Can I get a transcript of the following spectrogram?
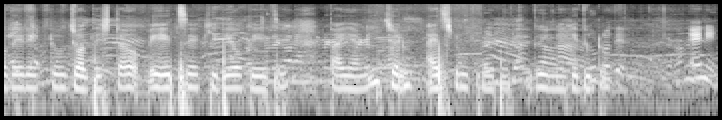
ওদের একটু জল তেষ্টাও পেয়েছে, খিদেও পেয়েছে। তাই আমি, চলুন, আইসক্রিম কিনে দিই, দুই মেয়েকে দুটো। এই নিন।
